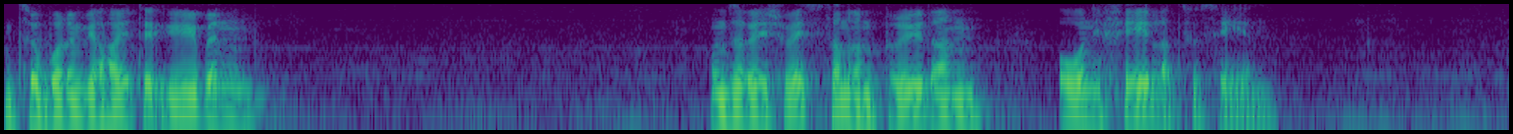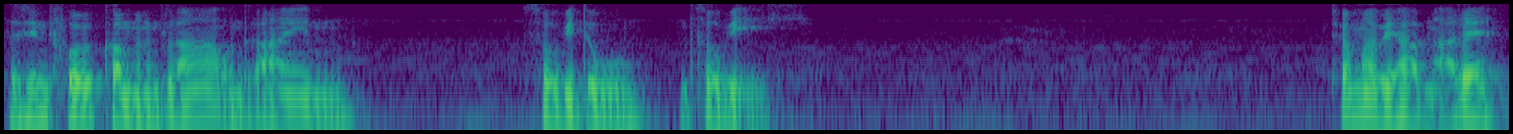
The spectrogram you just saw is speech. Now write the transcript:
Und so wollen wir heute üben, unsere Schwestern und Brüdern ohne Fehler zu sehen. Sie sind vollkommen klar und rein, so wie du und so wie ich. Schau mal, wir haben alle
